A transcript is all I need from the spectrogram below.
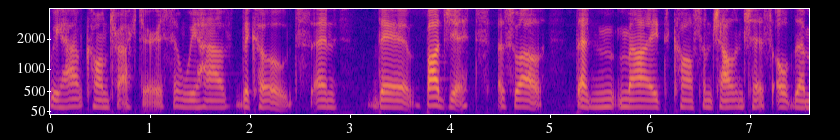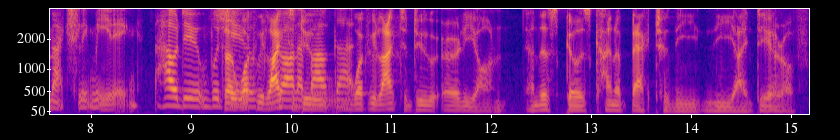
we have contractors and we have the codes and the budget as well that m- might cause some challenges of them actually meeting. How do would so you what we like to do about that? what we like to do early on and this goes kind of back to the the idea of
